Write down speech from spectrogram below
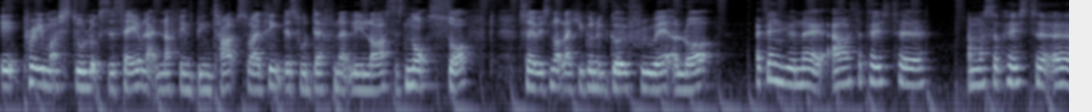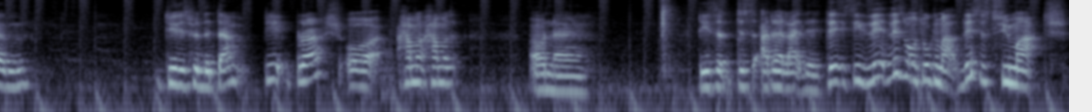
it pretty much still looks the same, like nothing's been touched. So I think this will definitely last. It's not soft, so it's not like you're gonna go through it a lot. I don't even know, am I supposed to am I supposed to um do this with the damp brush or how much how much oh no these are just I don't like this, this see this, this is what I'm talking about. This is too much.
